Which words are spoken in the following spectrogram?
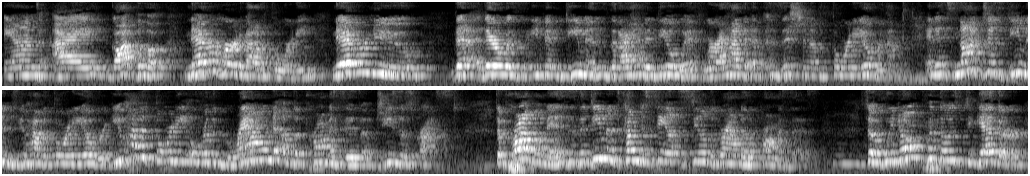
And I got the book. Never heard about authority. Never knew that there was even demons that I had to deal with where I had a position of authority over them. And it's not just demons you have authority over. You have authority over the ground of the promises of Jesus Christ. The problem is, is the demons come to steal, steal the ground of the promises. So if we don't put those together,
